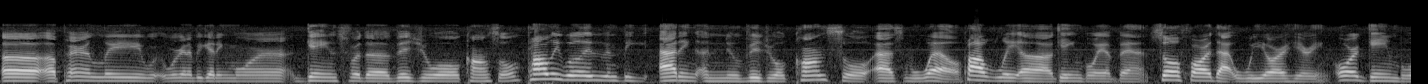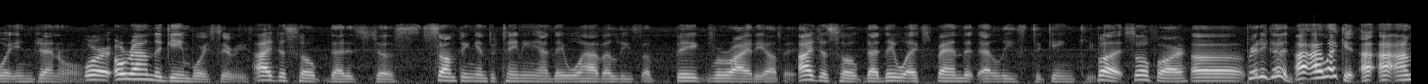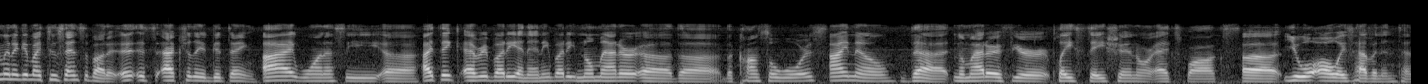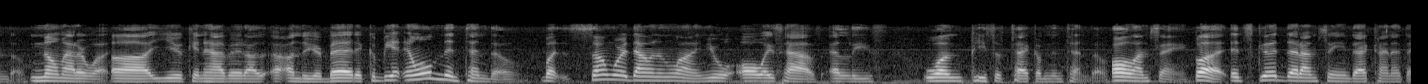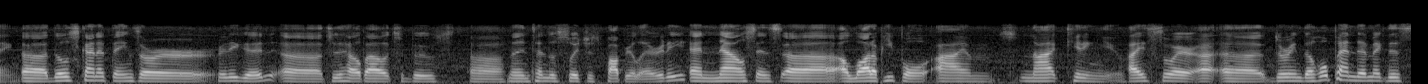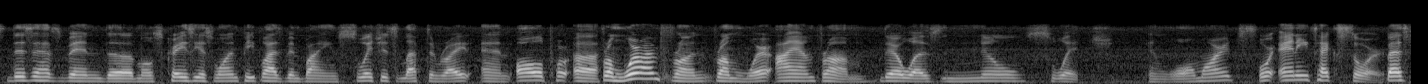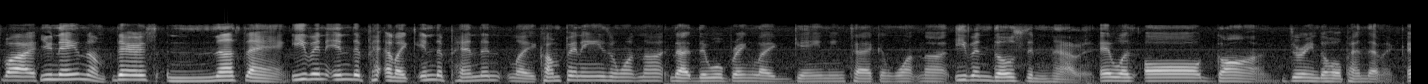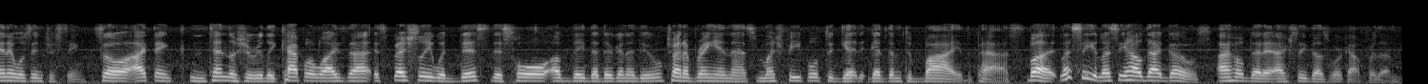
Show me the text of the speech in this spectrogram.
Uh, apparently, we're going to be getting more games for the Virtual Console. Probably will even be adding a new Virtual Console as well. Probably a Game Boy Advance. So far that we are hearing, or Game Boy in general, or around the Game Boy series. I just hope that it's just something entertaining and they will have at least a big variety of it. I just hope that they will expand it at least to GameCube. But so far, uh, pretty good. I, I like it. I, I, am gonna give my two cents about it. it it's actually a good thing. I want to see. Uh, I think everybody and anybody, no matter uh, the the console wars, I know that no matter if you're PlayStation or Xbox, uh, you will always have a Nintendo, no matter what. Uh, you can have it uh, under your bed. It could be an old Nintendo, but somewhere down in line, you will always have at least one piece of tech of Nintendo. All I'm saying. But it's good that I'm seeing that kind of thing. Uh, those kind of things are pretty good uh, to help out to boost uh, the Nintendo Switch's popularity. And now, since uh, a lot of people, I'm not kidding you, I swear, uh, uh, during the whole pandemic, this this has been the most craziest one. People has been buying Switches left and right, and all pro- uh, from where I'm from, from where I am from, there was no Switch in Walmart's or any tech store, Best Buy, you name them. There's nothing. Even independent, like independent, like companies and whatnot that they will bring like gaming tech and whatnot. Even those didn't have it. It was all gone during the whole pandemic, and it was interesting. So I think Nintendo should really capitalize that, especially with this this whole update that they're gonna do. Try to bring in as much people to get get them to buy the pass. But let's see, let's see how that goes. I hope that it actually does work out for them.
